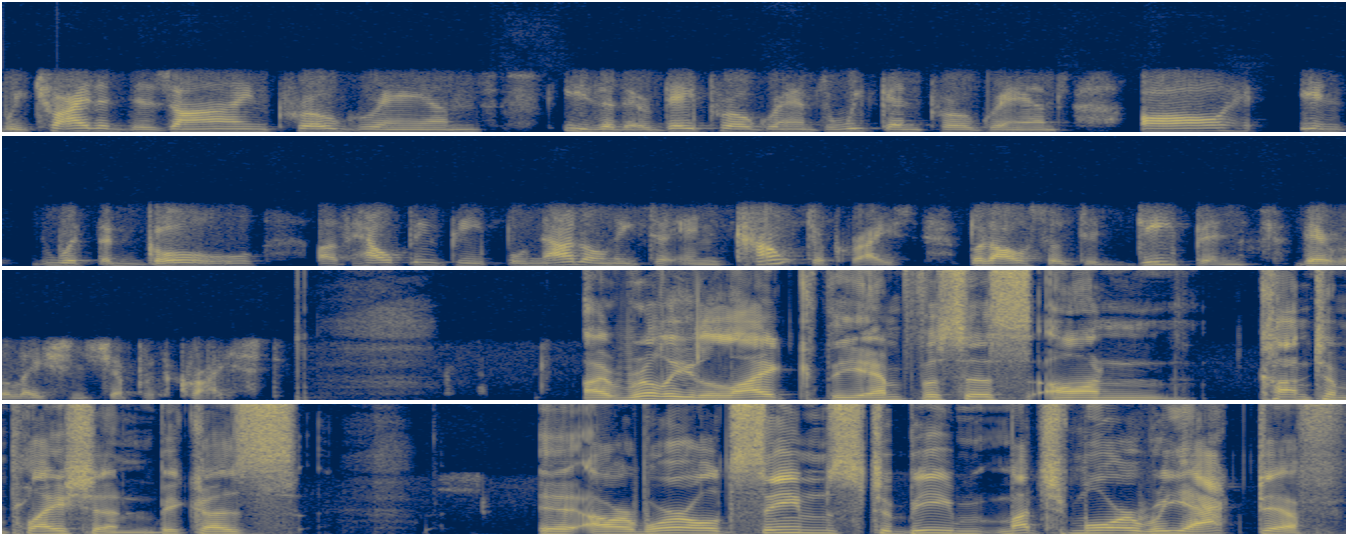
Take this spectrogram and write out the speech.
we try to design programs, either their day programs, weekend programs, all in with the goal of helping people not only to encounter Christ, but also to deepen their relationship with Christ. I really like the emphasis on contemplation because it, our world seems to be much more reactive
